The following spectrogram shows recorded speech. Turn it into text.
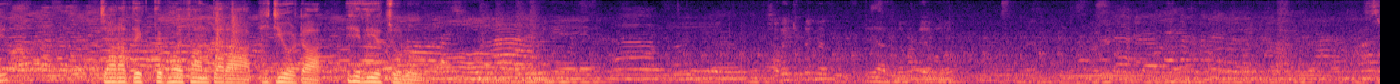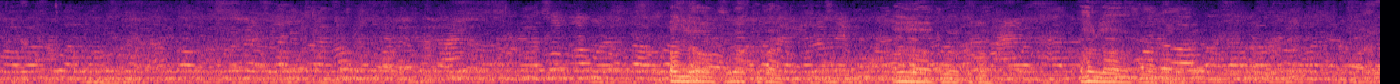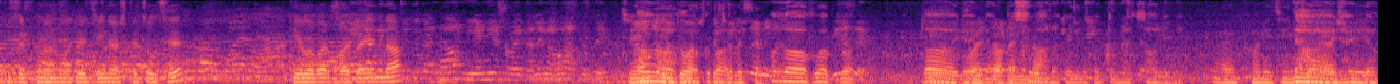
যারা দেখতে ভয় পান তারা ভিডিওটা এড়িয়ে চলুন। আল্লাহু আকবার আল্লাহু আকবার আল্লাহু আকবার। কিছুক্ষণের মধ্যে জিন আসতে চলছে। কেউ আবার ভয় পাবেন না। জিন কিন্তু আসতে চলেছে। আল্লাহু আকবার। জালিমিন এখনই চীন চলে আসবে।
